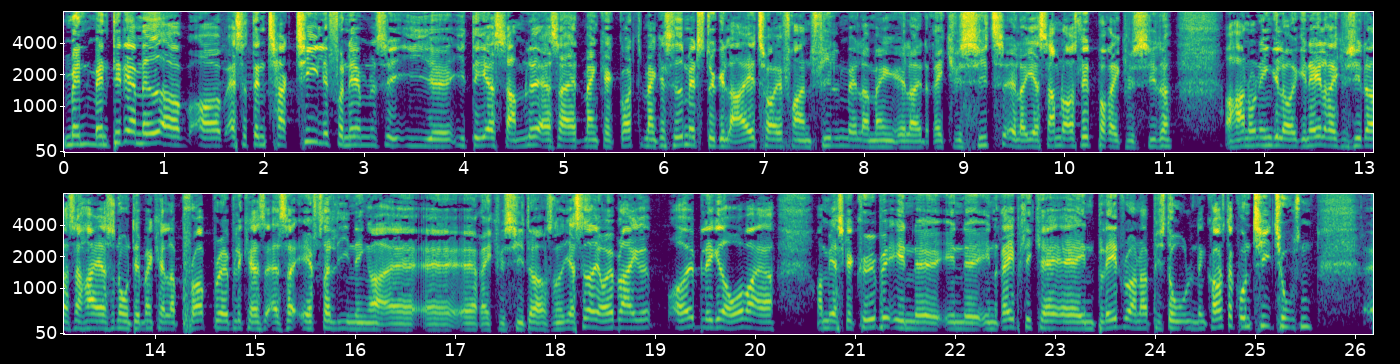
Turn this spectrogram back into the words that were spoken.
Men, men det der med at, at, altså den taktile fornemmelse i, øh, i det at samle, altså at man kan godt man kan sidde med et stykke legetøj fra en film, eller, man, eller et rekvisit, eller jeg samler også lidt på rekvisitter, og har nogle enkelte originale rekvisitter, og så har jeg sådan nogle, det man kalder prop replicas, altså efterligninger af, af, af rekvisitter og sådan noget. Jeg sidder i øjeblikket, øjeblikket og overvejer, om jeg skal købe en, øh, en, øh, en replika af en Blade Runner-pistolen. Den koster kun 10.000.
